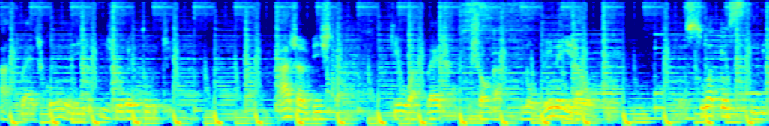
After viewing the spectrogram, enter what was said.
Atlético Mineiro e Juventude. Haja vista que o Atlético joga no Mineirão, com sua torcida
